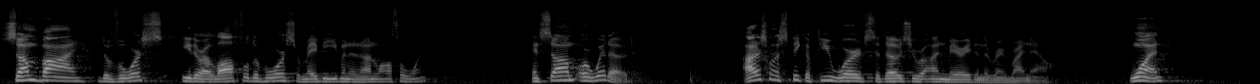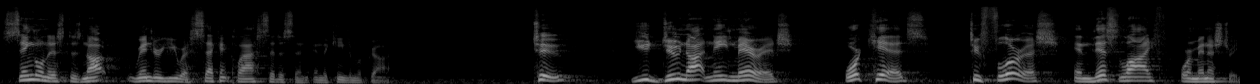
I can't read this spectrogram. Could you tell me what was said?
some by divorce, either a lawful divorce or maybe even an unlawful one, and some are widowed. I just want to speak a few words to those who are unmarried in the room right now. One, singleness does not render you a second class citizen in the kingdom of God. Two, you do not need marriage or kids to flourish in this life or ministry.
